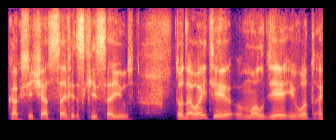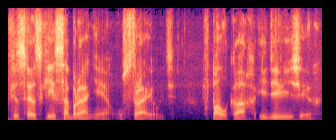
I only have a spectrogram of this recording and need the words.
как сейчас Советский Союз, то давайте, мол, где и вот офицерские собрания устраивать в полках и дивизиях.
